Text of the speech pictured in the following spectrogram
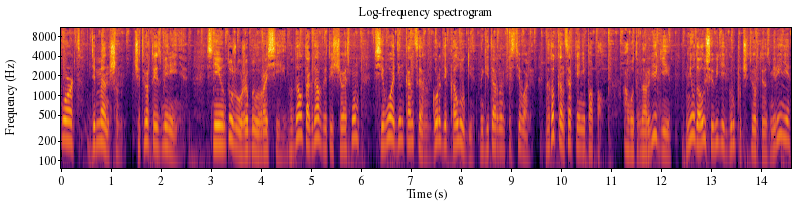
Fourth Dimension – «Четвертое измерение». С ней он тоже уже был в России, но дал тогда, в 2008 всего один концерт в городе Калуги на гитарном фестивале. На тот концерт я не попал – а вот в Норвегии мне удалось увидеть группу «Четвертое измерение»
